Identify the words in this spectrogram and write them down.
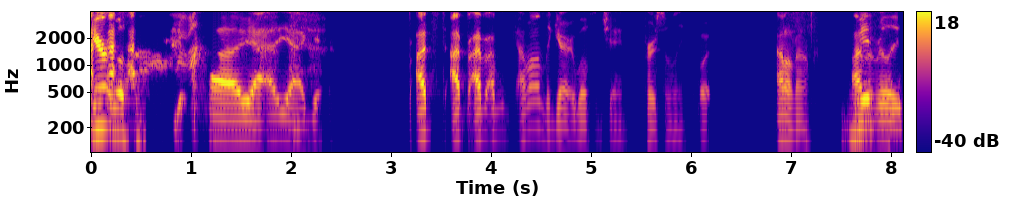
Garrett Wilson. Uh, yeah. Yeah. I'd. st- I, I, I'm. I'm on the Garrett Wilson chain personally, but I don't know. I haven't really.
